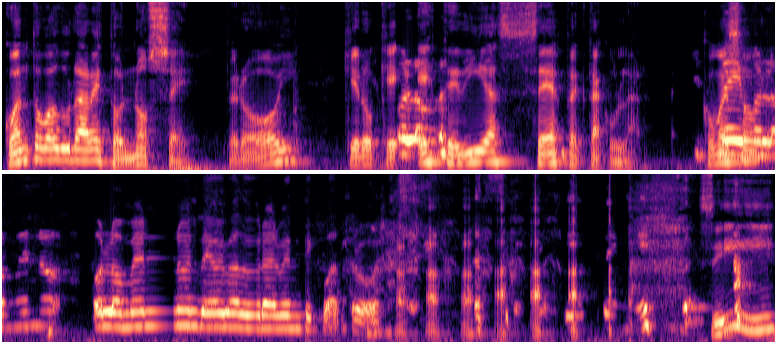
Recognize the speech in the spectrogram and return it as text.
¿Cuánto va a durar esto? No sé, pero hoy quiero que este día sea espectacular. Por, lo menos, por lo menos el de hoy va a durar 24 horas. sí,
